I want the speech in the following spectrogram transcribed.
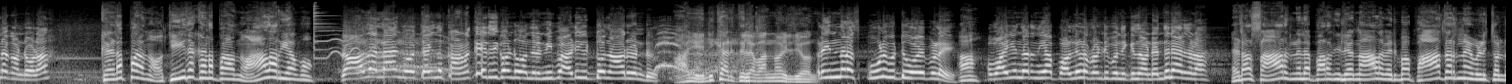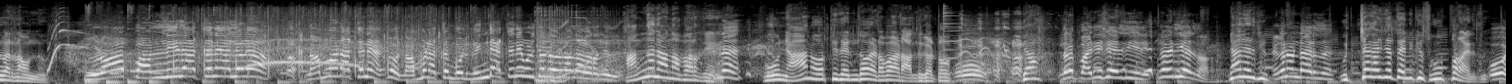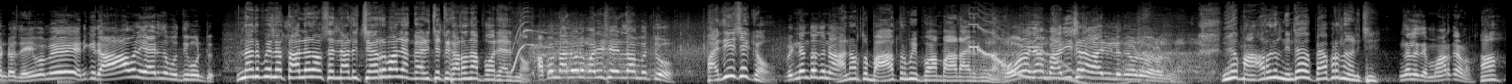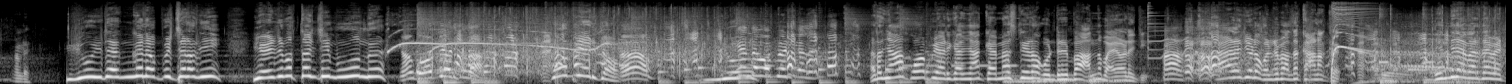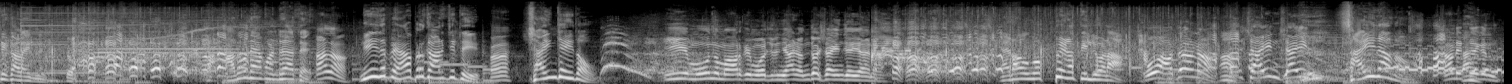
ചാക്കോ കണ്ടോടാ. കിടപ്പാന്നോ? തീരെ കിടപ്പാന്നോ? ആളറിയാമോ? അതെല്ലാം ചോദിച്ചാ ഇന്ന് കണക്ക് എഴുതിക്കൊണ്ട് വന്നില്ല? നീ ഇപ്പൊ അടി കിട്ടുമെന്ന് ആറുണ്ട് ആ എനിക്കറിയത്തില്ല വന്നോ ഇല്ലയോ. എടാ ഇന്നലെ സ്കൂളിൽ വിട്ടു പോയപ്പോഴേ ആ. വൈകുന്നേരം നീ ആ പള്ളിയുടെ ഫ്രണ്ടിൽ പോയി നിൽക്കുന്നതുകൊണ്ട് എന്തിനായിരുന്നടാ? എടാ സാർ ഇന്നലെ പറഞ്ഞില്ലേ നാളെ വരുമ്പോ ഫാദറിനെ വിളിച്ചോണ്ട് വരണമെന്ന്. ഇവിടെ പള്ളിയിലെ അച്ഛനെ അല്ലടാ. നമ്മുടെ അച്ഛനെ. ഓ, നമ്മുടെ അച്ഛൻ പോലും നിന്റെ അച്ഛനെ വിളിച്ചോണ്ട് വരണമെന്നാ പറഞ്ഞത്. അങ്ങനാന്നാ പറഞ്ഞേ. പിന്നെ? ഓ ഞാൻ ഓർത്തിത് എന്തോ ഇടപാടാന്ന് കേട്ടോ. ദാ, ഇന്നലെ പരീക്ഷ എഴുതി ഇന്ന് എഴുതിയായിരുന്നോ? ഞാൻ എഴുതി. എങ്ങനെ ഉണ്ടായിരുന്നു? ഉച്ച കഴിഞ്ഞത്തെ എനിക്ക് സൂപ്പർ ആയിരുന്നു ഓ എന്റെ ദൈവമേ എനിക്ക് രാവിലെ ആയിരുന്നു ബുദ്ധിമുട്ട്. എന്നാലും പിന്നെ തലേദിവസം എല്ലാവരും ചെറുപാലം കഴിച്ചിട്ട് കടന്നാ പോരായിരുന്നോ? അപ്പൊ നല്ലപോലെ പരീക്ഷ എഴുതാൻ പറ്റുമോ പരീക്ഷയ്ക്കോ? പിന്നെന്തോന്നാ ഞാനോർത്ത് ബാത്റൂമിൽ പോകാൻ പാടായിരുന്നു. ഓ ഞാൻ പരീക്ഷയുടെ കാര്യമില്ല നിന്നോട് പറഞ്ഞു. നീ മാർഗം നിന്റെ പേപ്പർ കാണിച്ച്. ഇന്നലെ മാർക്കാണോ? ആ. അതെ അയ്യോ ഇതെങ്ങനെ ഒപ്പിച്ചടാ നീ? എഴുപത്തഞ്ച് മൂന്ന്. ഞാൻ കോപ്പി അടിച്ചതാ. കോപ്പി അടിച്ചോ? ആ. നീ എന്താ കോപ്പി അടിക്കാതെ? എടാ ഞാൻ കോപ്പി അടിക്കാൻ ഞാൻ കെമിസ്ട്രിയുടെ കൊണ്ടുവരുമ്പോ അന്ന് ബയോളജി ആ. ബയോളജിയുടെ കൊണ്ടുവരുമ്പോ അത് കണക്ക്. എന്തിനാ വെറുതെ വെട്ടിക്കളയുന്നത്? അതുകൊണ്ട് ഞാൻ കൊണ്ടുവരാത്തെ. ആണോ? നീ ഇത് പേപ്പർ കാണിച്ചിട്ടേ ആ. ഷൈൻ ചെയ്തോ? ഈ മൂന്ന് മാർക്ക് മേടിച്ചിട്ട് ഞാൻ എന്തോ ഷൈൻ ചെയ്യാനാ? എടാ ഒപ്പിടത്തില്ലോടാ ഓ അതാണോ? ഷൈൻ ഷൈൻ സൈനാണോ ഇട്ടേക്കുന്നത്.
